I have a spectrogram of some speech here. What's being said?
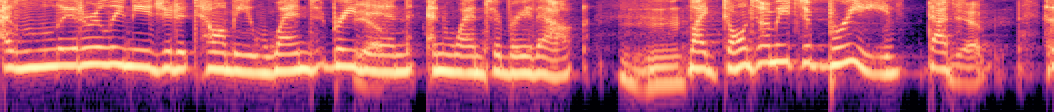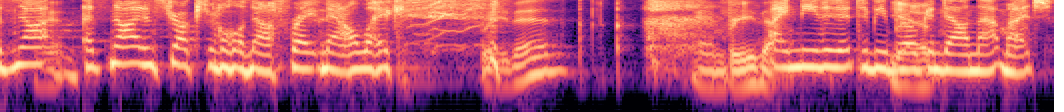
I literally need you to tell me when to breathe Yep. in and when to breathe out. Like, don't tell me to breathe. That's Yep. that's not that's not instructional enough right now. Like, Breathe in and breathe out. I needed it to be broken Yep. down that much.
